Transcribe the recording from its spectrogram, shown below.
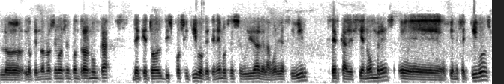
Lo, lo, que no nos hemos encontrado nunca de que todo el dispositivo que tenemos de seguridad de la Guardia Civil, cerca de 100 hombres, eh, 100 efectivos,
